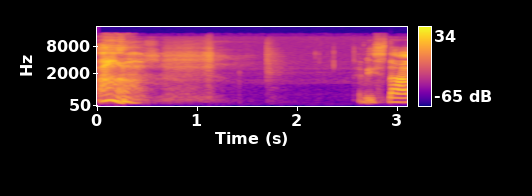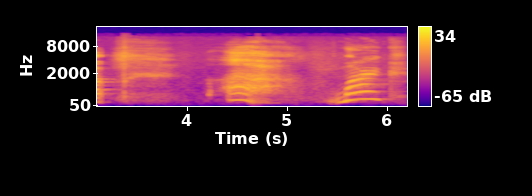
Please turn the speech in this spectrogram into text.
Ah. Let me stop. Ah, Mark.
